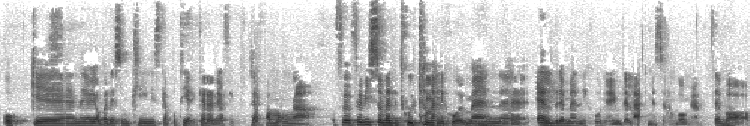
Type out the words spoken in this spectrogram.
och eh, när jag jobbade som klinisk apotekare när jag fick träffa många för, förvisso väldigt sjuka människor, men mm. eh, äldre människor när jag gjorde läkemedelsgenomgångar. Det var,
